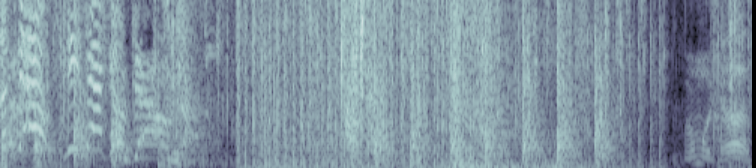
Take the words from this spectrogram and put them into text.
I'm down. Need backup. I'm down! Oh my god.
